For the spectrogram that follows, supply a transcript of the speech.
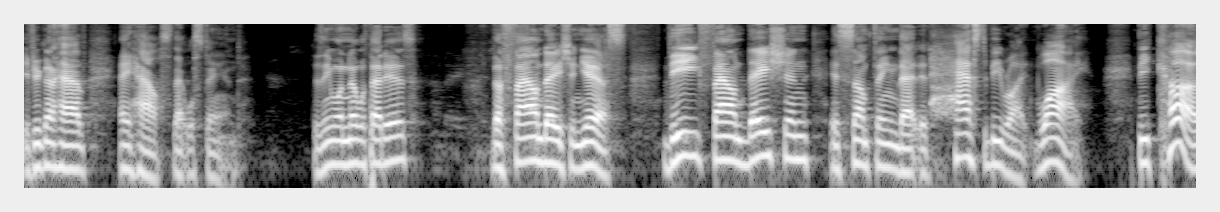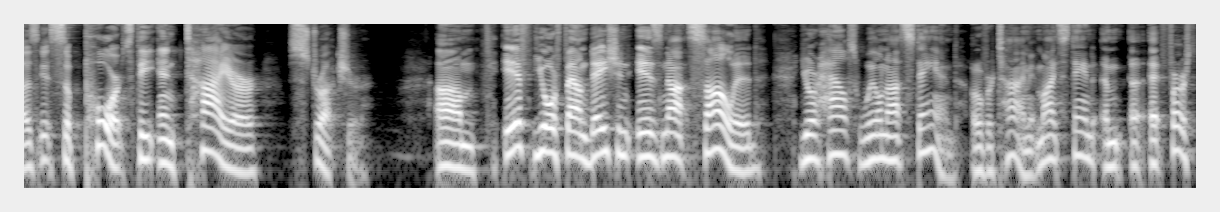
if you're going to have a house that will stand. Does anyone know what that is? The foundation, yes. The foundation is something that it has to be right. Why? Because it supports the entire structure. Um, if your foundation is not solid, your house will not stand over time. It might stand um, uh, at first.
